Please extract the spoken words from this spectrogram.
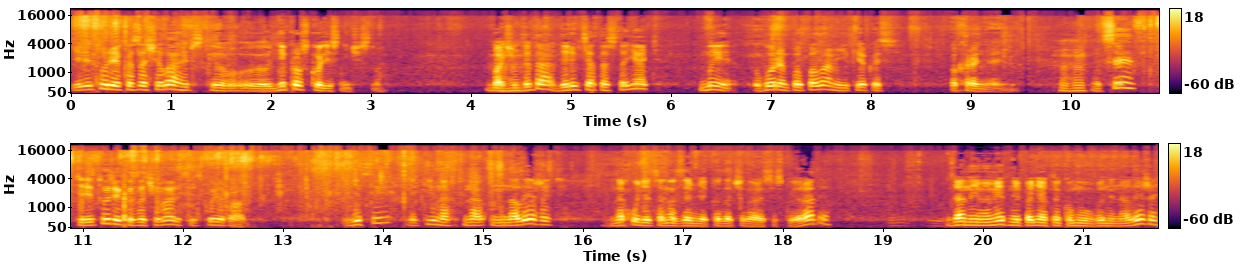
территория Казачье-Лагерського е, Дніпровського лісничества. Бачите, да, деревцята стоять, ми горем пополам їх якось охороняємо. Угу. Оце територія Казачеларі сільської ради. Ліси, які на, на, належать, знаходяться на землях Казачеларі сільської ради. В даний момент непонятно кому вони належать,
